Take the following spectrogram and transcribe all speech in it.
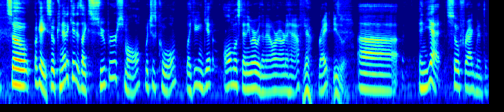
So, okay, so Connecticut is like super small, which is cool. Like you can get almost anywhere with an hour, hour and a half. yeah Right? easily Uh, and yet so fragmented.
